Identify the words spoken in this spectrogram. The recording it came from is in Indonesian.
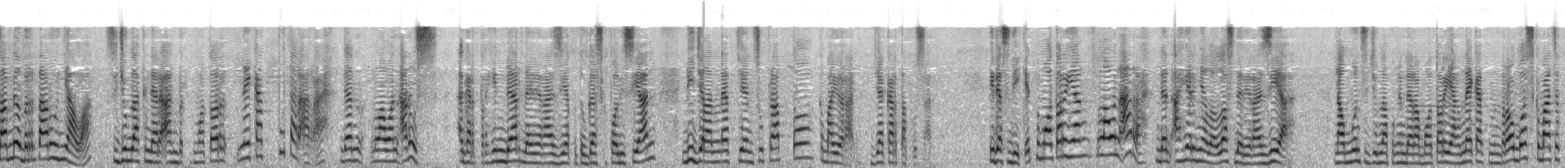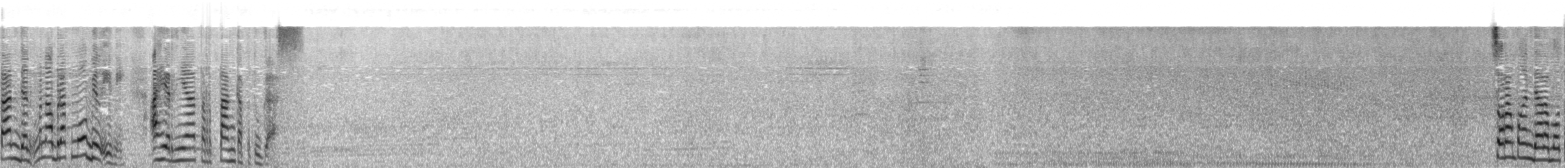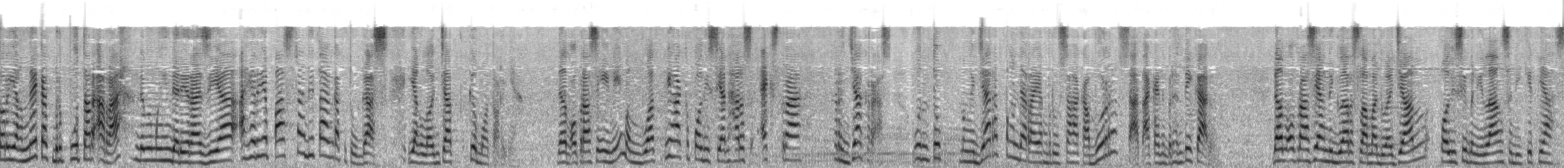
Sambil bertaruh nyawa, sejumlah kendaraan bermotor nekat putar arah dan melawan arus agar terhindar dari razia petugas kepolisian di Jalan Letjen Suprapto, Kemayoran, Jakarta Pusat. Tidak sedikit pemotor yang melawan arah dan akhirnya lolos dari razia. Namun sejumlah pengendara motor yang nekat menerobos kemacetan dan menabrak mobil ini akhirnya tertangkap petugas. Seorang pengendara motor yang nekat berputar arah demi menghindari razia akhirnya pasrah ditangkap petugas yang loncat ke motornya. Dalam operasi ini membuat pihak kepolisian harus ekstra kerja keras untuk mengejar pengendara yang berusaha kabur saat akan diberhentikan. Dalam operasi yang digelar selama dua jam, polisi menilang sedikitnya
